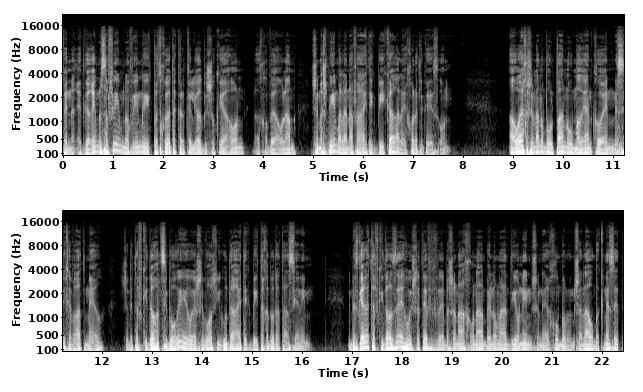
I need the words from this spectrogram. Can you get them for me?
ואתגרים נוספים נובעים מהתפתחויות הכלכליות בשוקי ההון ברחבי העולם, שמשפיעים על ענף ההייטק, בעיקר על היכולת לגייס הון. האורח שלנו באולפן הוא מריאן כהן, נשיא חברת מר, שבתפקידו הציבורי הוא יושב ראש איגוד ההייטק בהתאחדות התעשיינים. במסגרת תפקידו זה הוא השתתף בשנה האחרונה בלא מעט דיונים שנערכו בממשלה ובכנסת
